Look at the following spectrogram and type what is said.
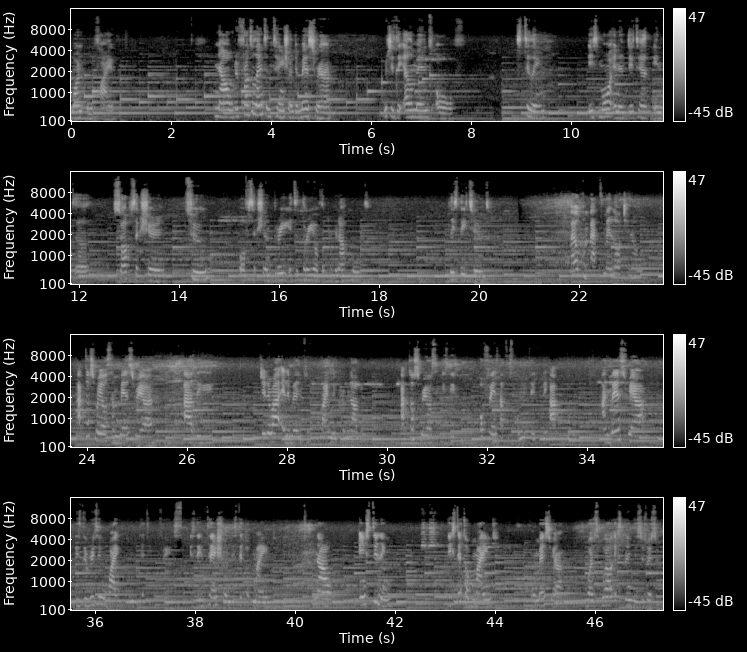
105. Now, the fraudulent intention, the mens rea, which is the element of stealing, is more inundated in the subsection 2 of section 383 of the Criminal Code. Please stay tuned. Welcome back to my law channel. Actus reus and mens rea are the general elements of crime in criminal law. Actus reus is the offense that is committed, the act and mens rea is the reason why committed the offense. It's the intention, the state of mind. Now, in stealing, the state of mind was well explained in situation.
